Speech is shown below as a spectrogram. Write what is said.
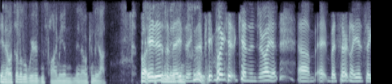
you know, it's a little weird and slimy and you know it can be odd. But it's amazing, amazing that people can enjoy it, um, but certainly it's a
